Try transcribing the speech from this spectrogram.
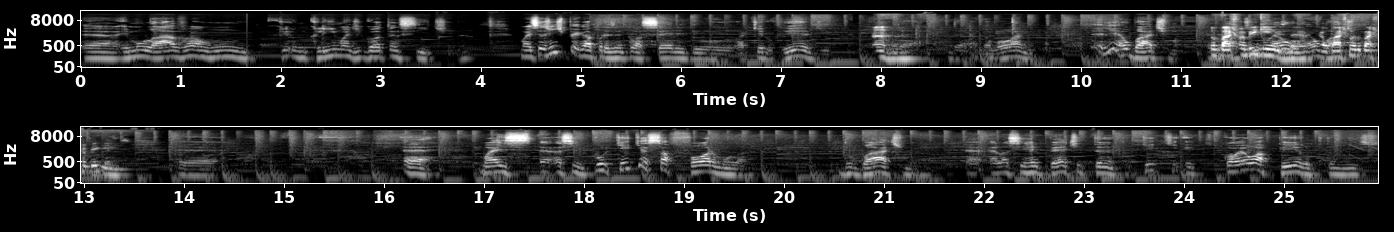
é, emulava um, um clima de Gotham City. Né? Mas se a gente pegar, por exemplo, a série do Arqueiro Verde uhum. da, da, da Warner, ele é o Batman do Batman Begins, é o, né? É o, é o Batman do Batman Begins. É, é, mas é, assim, por que que essa fórmula do Batman é, ela se repete tanto? Que, que, qual é o apelo que tem nisso?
